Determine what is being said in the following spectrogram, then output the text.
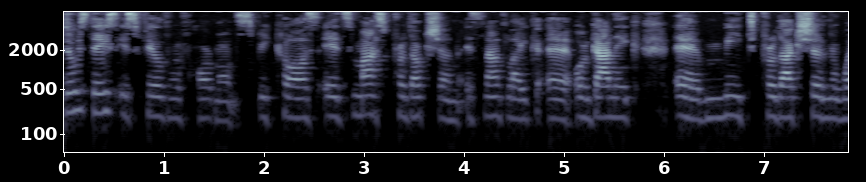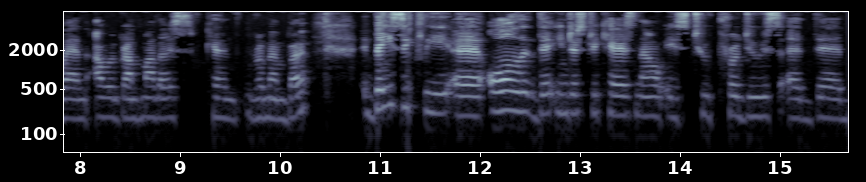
those days is filled with hormones because it's mass production. It's not like uh, organic uh, meat production when our grandmothers can remember. Basically, uh, all the industry cares now is to produce uh, the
